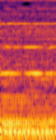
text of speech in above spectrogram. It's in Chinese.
음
